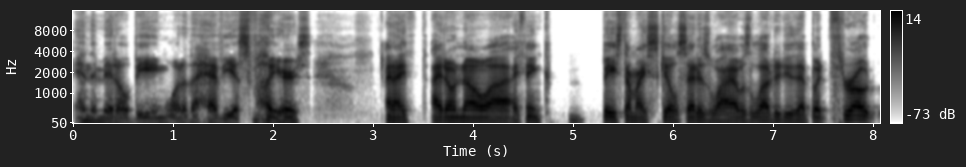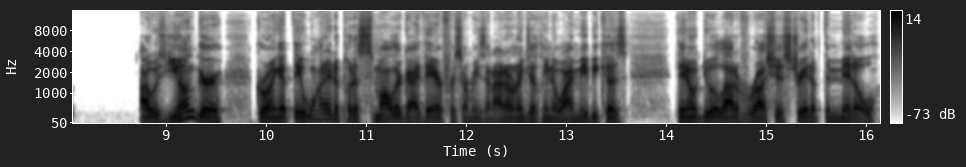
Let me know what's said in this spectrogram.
in the middle, being one of the heaviest players. And I, I don't know. Uh, I think based on my skill set is why I was allowed to do that. But throughout I was younger growing up, they wanted to put a smaller guy there for some reason. I don't exactly know why. Maybe because They don't do a lot of rushes straight up the middle.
